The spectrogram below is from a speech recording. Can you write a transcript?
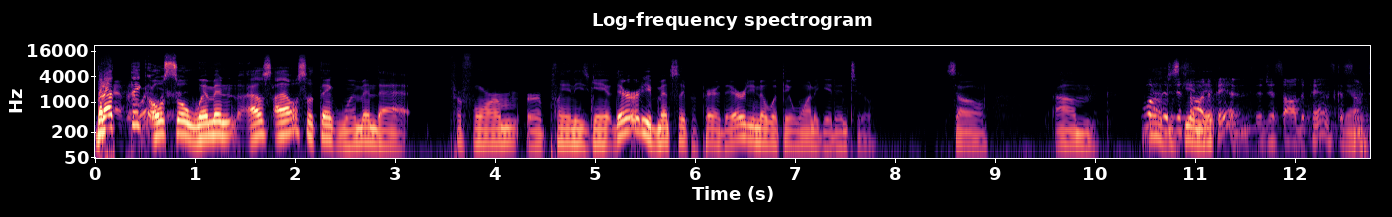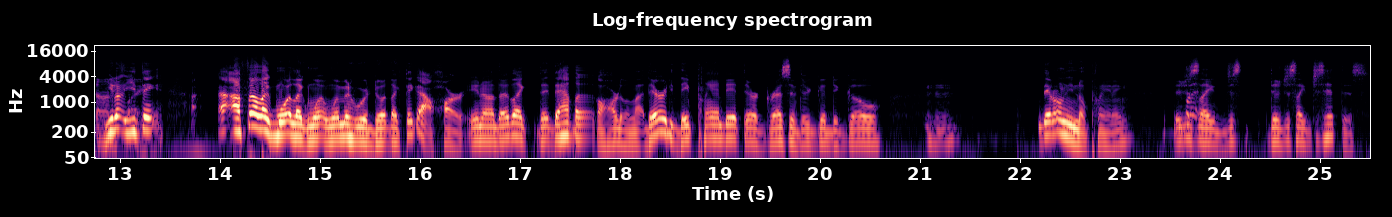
But I think also women. I also, I also think women that perform or play in these games, they're already mentally prepared. They already know what they want to get into. So, um, Well, Yeah, it just just, all it- depends. It just all depends because yeah. sometimes you know, you like- think I, I felt like more like women who are doing like they got heart. You know, they're like they, they have like a heart of the line. They already they planned it. They're aggressive. They're good to go. Mhm. They don't need no planning. They're just But- like just they're just like just hit this.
